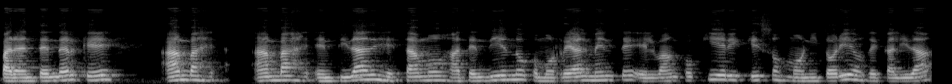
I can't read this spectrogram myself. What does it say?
para entender que ambas, ambas entidades estamos atendiendo como realmente el banco quiere y que esos monitoreos de calidad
